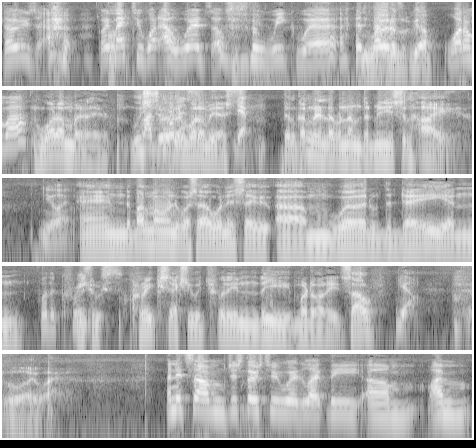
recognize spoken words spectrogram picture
those going back to what our words of the week were. and Word of- yeah. Waramba. What am I? We still got waters? what am I? Yes. Yep. Del Kangan Lavanam, that means still high. Yeah, And the bottom one was, I want to say, um, word of the day, and for the which creeks. was- creeks actually, which fill in the Murder itself. Yeah. Oh, aye. And it's um just those two words, like the um I'm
